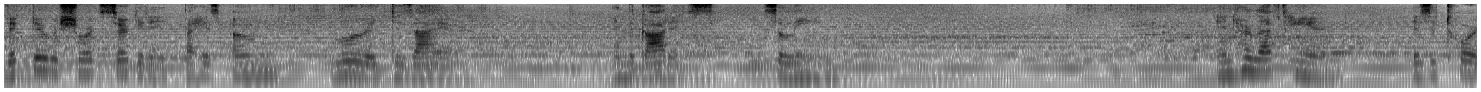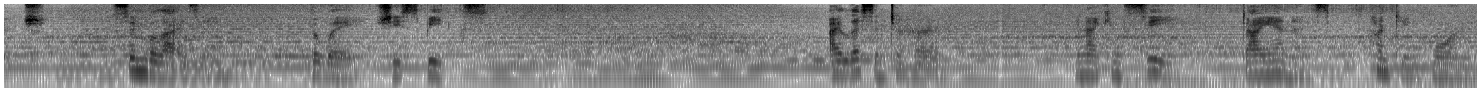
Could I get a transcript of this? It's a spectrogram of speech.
Victor was short circuited by his own lurid desire and the goddess, Selene. In her left hand is a torch symbolizing the way she speaks. I listen to her and I can see Diana's hunting horn.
